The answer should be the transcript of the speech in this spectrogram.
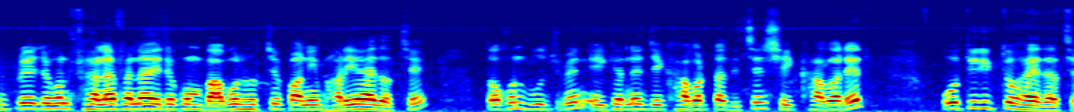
উপরে যখন ফেনা ফেনা এরকম বাবল হচ্ছে, পানি ভারী হয়ে যাচ্ছে, তখন বুঝবেন এইখানে যে খাবারটা দিচ্ছেন, সেই খাবারের অতিরিক্ত হয়ে যাচ্ছে।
